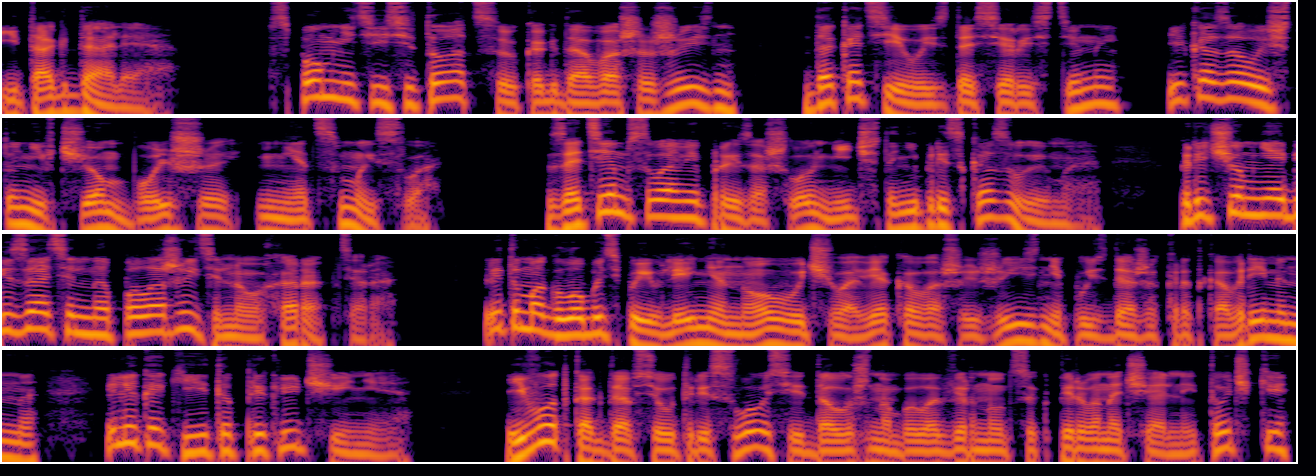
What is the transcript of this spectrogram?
и так далее. Вспомните ситуацию, когда ваша жизнь докатилась до серой стены и казалось, что ни в чем больше нет смысла. Затем с вами произошло нечто непредсказуемое, причем не обязательно положительного характера. Это могло быть появление нового человека в вашей жизни, пусть даже кратковременно, или какие-то приключения. И вот, когда все утряслось и должно было вернуться к первоначальной точке,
